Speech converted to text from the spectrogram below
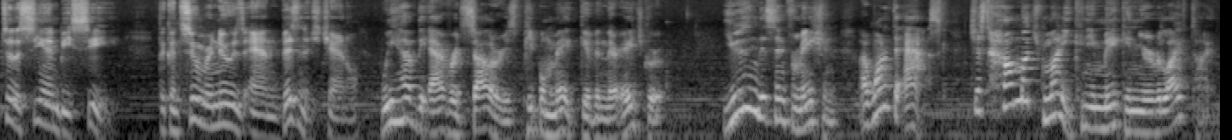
to the CNBC, the Consumer News and Business Channel, we have the average salaries people make given their age group. Using this information, I wanted to ask, just how much money can you make in your lifetime?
